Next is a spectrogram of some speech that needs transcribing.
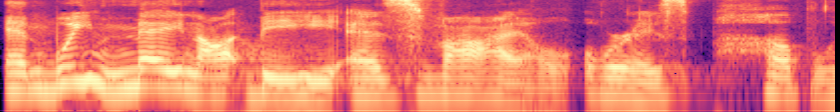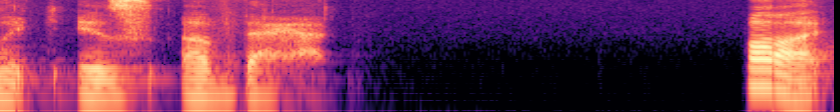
And we may not be as vile or as public as of that. But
